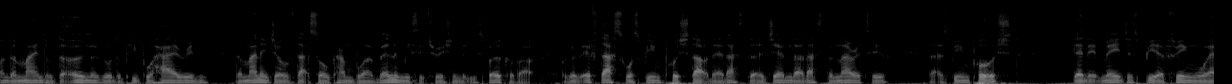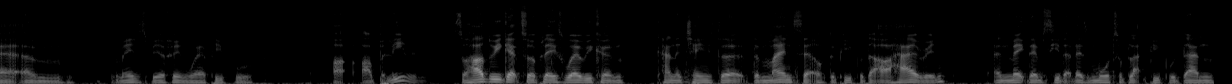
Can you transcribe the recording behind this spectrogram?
on the mind of the owners or the people hiring the manager of that Sol Campbell and Bellamy situation that you spoke about. Because if that's what's being pushed out there, that's the agenda, that's the narrative that is being pushed, then it may just be a thing where um it may just be a thing where people are, are believing. So how do we get to a place where we can kind of change the the mindset of the people that are hiring and make them see that there's more to black people than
